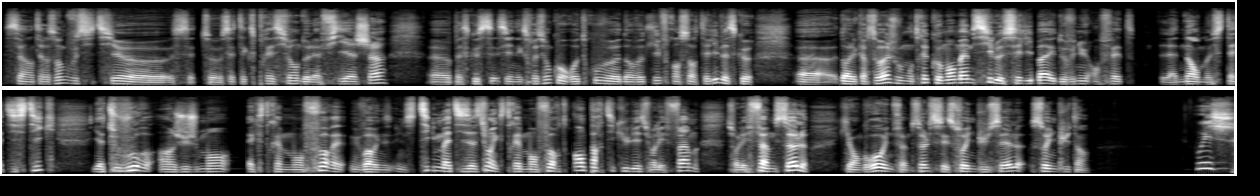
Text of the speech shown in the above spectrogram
C'est intéressant que vous citiez euh, cette, euh, cette, expression de la fille achat, euh, parce que c'est une expression qu'on retrouve dans votre livre France Ortelli, parce que dans Les Cœurs Sauvages, vous montrez comment, même si le célibat est devenu en fait la norme statistique, il y a toujours un jugement extrêmement fort, voire une, une, stigmatisation extrêmement forte, en particulier sur les femmes, sur les femmes seules, qui en gros, une femme seule, c'est soit une pucelle, soit une putain. Oui.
